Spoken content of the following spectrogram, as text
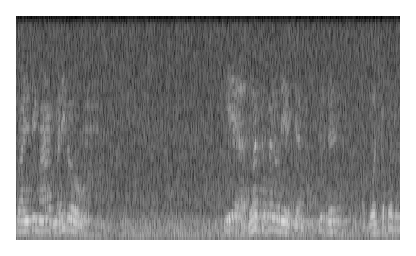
તો અહીંથી માણસ મરી ગયો એ અધ્વજ કપેલો દેહ છે. શું છે? અધ્વજ કપાયેલો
